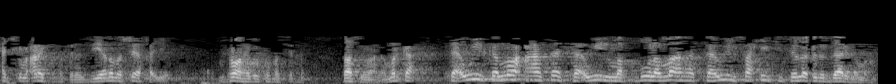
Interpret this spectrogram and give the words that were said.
xajka macnay ku fasiraan ziyaarada sheekha iyo muxuu ahay bay ku fasiraan. Saas way macana marka ta'wiilka noocaasa ta'wiil maqbuula ma aha ta'wiil saaxiibkiisa loo cudurdaarina ma aha.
